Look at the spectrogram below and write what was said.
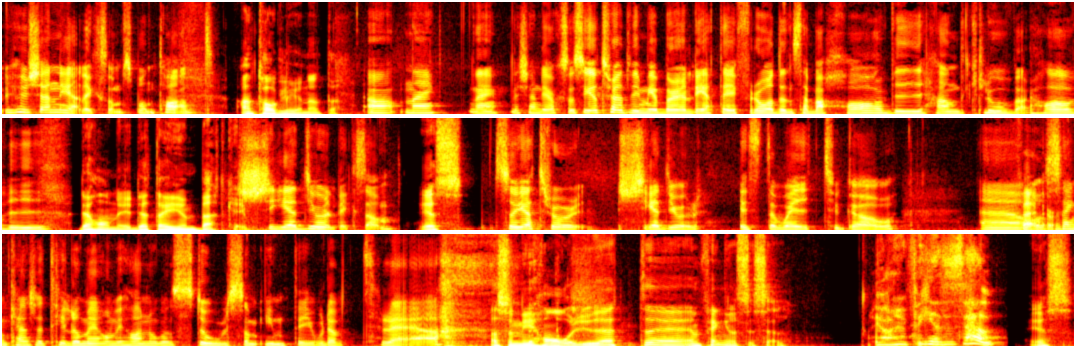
hur- hur känner jag liksom spontant? Antagligen inte. Ja, nej, nej, det kände jag också. Så jag tror att vi mer börjar leta i förråden, så här bara, har vi handklovar? Har vi Det har ni, detta är ju en Batcave. kedjor liksom? Yes. Så jag tror kedjor is the way to go. Fair. och sen kanske till och med om vi har någon stol som inte är gjord av trä. Alltså ni har ju ett, eh, en fängelsecell. Jag har en fängelsecell! Yes.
